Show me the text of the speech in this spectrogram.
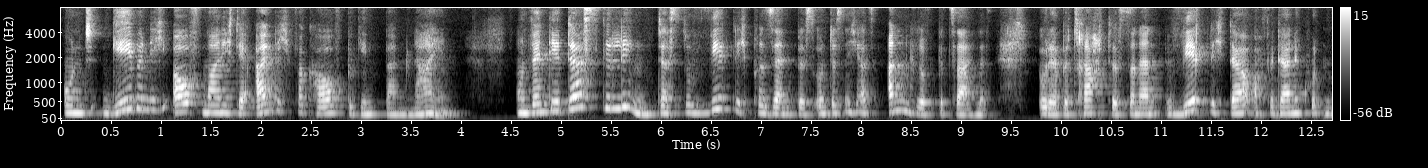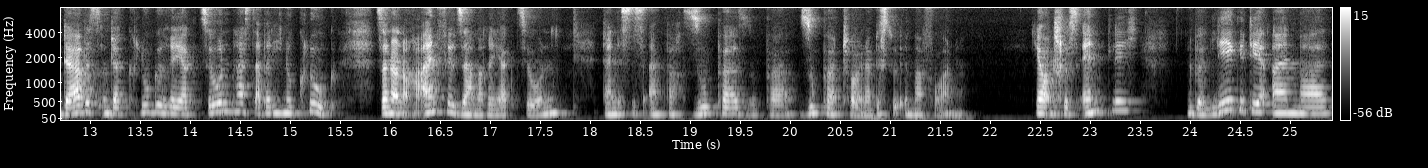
Und gebe nicht auf, meine ich, der eigentliche Verkauf beginnt beim Nein. Und wenn dir das gelingt, dass du wirklich präsent bist und das nicht als Angriff bezeichnest oder betrachtest, sondern wirklich da auch für deine Kunden da bist und da kluge Reaktionen hast, aber nicht nur klug, sondern auch einfühlsame Reaktionen, dann ist es einfach super, super, super toll. Dann bist du immer vorne. Ja, und schlussendlich überlege dir einmal,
